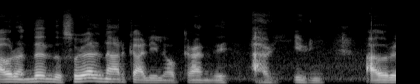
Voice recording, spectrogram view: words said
அவர் வந்து இந்த சுழல் நாற்காலியில் உட்காந்து அப்படி இப்படி அவர்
